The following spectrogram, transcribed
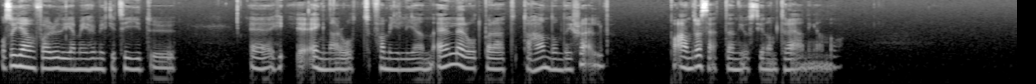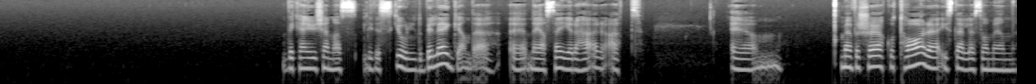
Och så jämför du det med hur mycket tid du eh, ägnar åt familjen eller åt bara att ta hand om dig själv på andra sätt än just genom träningen. Då. Det kan ju kännas lite skuldbeläggande eh, när jag säger det här att Ehm, men försök att ta det istället som en,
